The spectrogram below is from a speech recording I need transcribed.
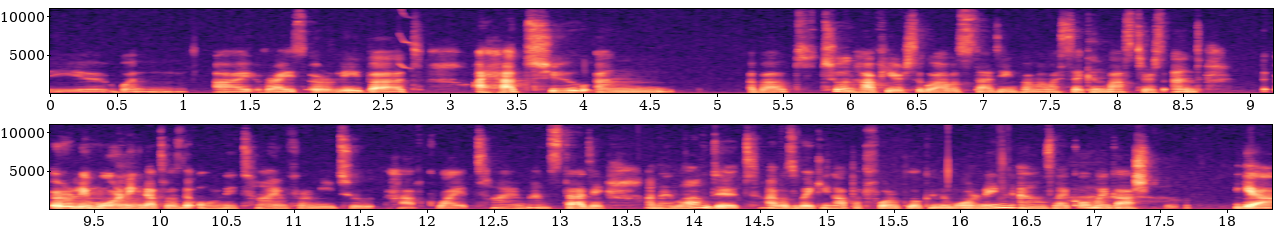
uh, when I rise early, but I had to. And about two and a half years ago, I was studying for my second master's, and early morning that was the only time for me to have quiet time and study and i loved it i was waking up at four o'clock in the morning and i was like oh my gosh yeah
